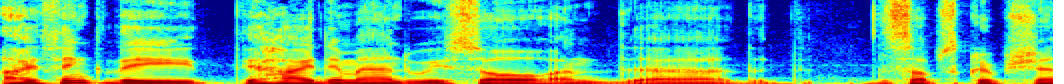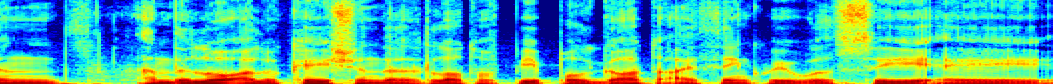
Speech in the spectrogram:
I think the, the high demand we saw and uh, the, the subscription and the low allocation that a lot of people got, I think we will see a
